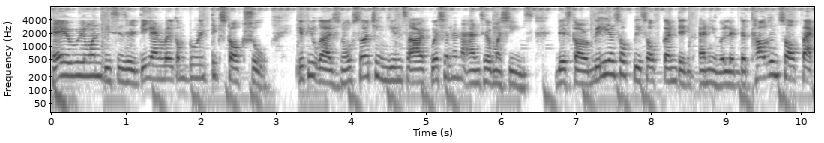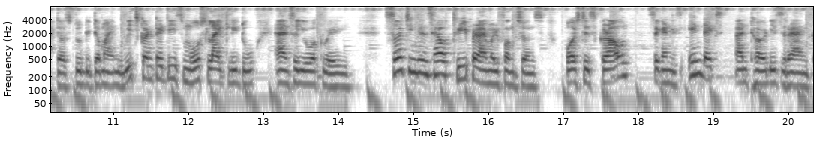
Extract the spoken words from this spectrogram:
Hey everyone, this is Ritik and welcome to Ritik's Talk Show. If you guys know, search engines are question and answer machines. They scour billions of pieces of content and evaluate the thousands of factors to determine which content is most likely to answer your query. Search engines have three primary functions. First is crawl, second is index, and third is rank.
